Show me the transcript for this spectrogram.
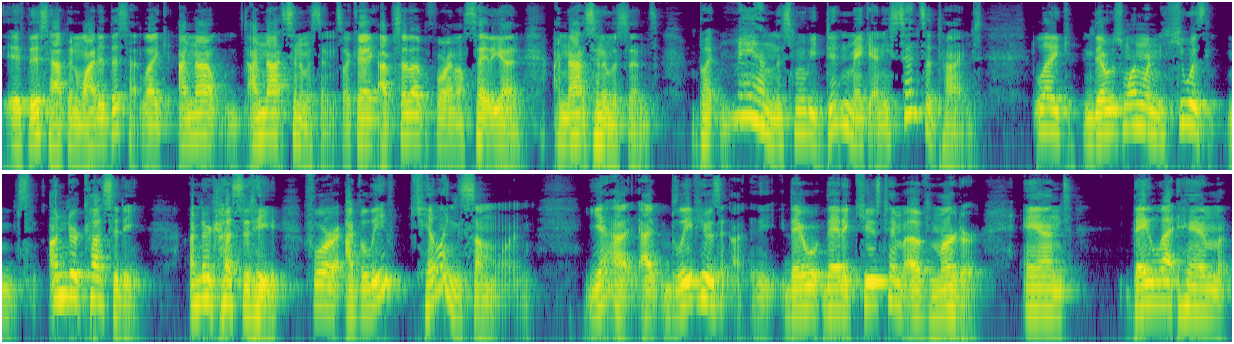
if this happened, why did this happen? Like, I'm not, I'm not CinemaSins, okay? I've said that before and I'll say it again. I'm not CinemaSins. But man, this movie didn't make any sense at times. Like, there was one when he was under custody, under custody for, I believe, killing someone. Yeah, I believe he was, they, they had accused him of murder and they let him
